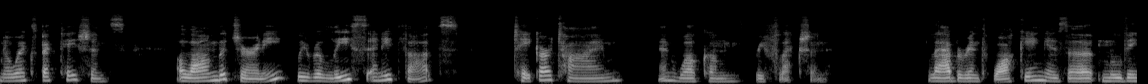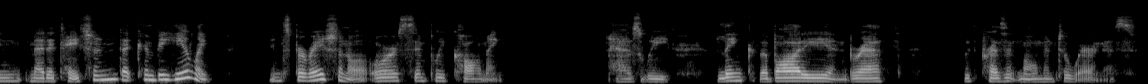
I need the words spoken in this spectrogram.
no expectations. Along the journey, we release any thoughts, take our time, and welcome reflection. Labyrinth walking is a moving meditation that can be healing, inspirational, or simply calming as we link the body and breath with present moment awareness.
